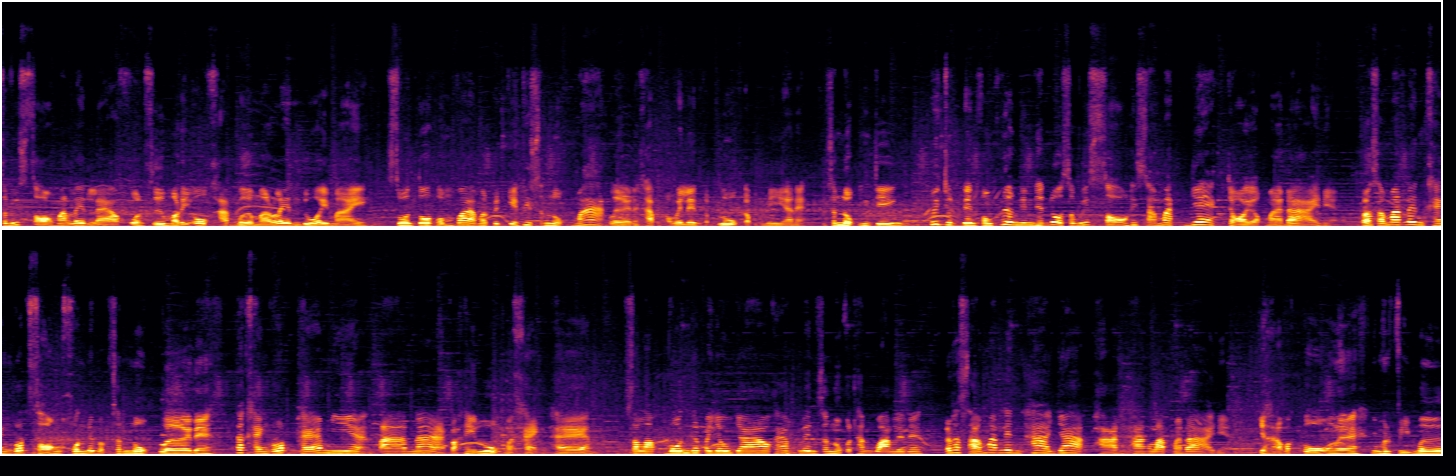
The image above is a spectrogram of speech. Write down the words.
Switch 2 มาเล่นแล้ว ควรซื้อ Mario Kart เวอร์มาเล่นด้วยไหมส่วนตัวผมว่ามันเป็นเกมที่สนุกมากเลยนะครับ เอาไว้เล่นกับลูกกับเมียเนี่ย สนุกจริงๆ ด้วยจุดเด่นของเครื่อง Nintendo Switch 2 ที่สามารถแยกจอยออกมาได้เนี่ย เราสามารถเล่นแข่งรถ 2 คนได้แบบสนุกเลยเนี่ย ถ้าแข่งรถแพ้เมีย ตาหน้าก็ให้ลูกมาแข่งแทน สลับวนกันไปยาวๆครับ เล่นสนุกกันทั้งวันเลยนะแล้วถ้าสามารถเล่นท่ายากผ่านทางลัดมาได้เนี่ยอย่าหาว่าโกงเลยนะนี่มันฝีมือ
